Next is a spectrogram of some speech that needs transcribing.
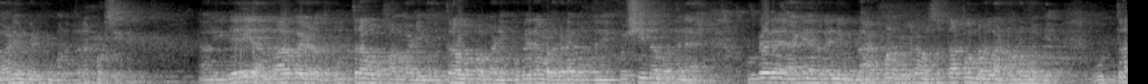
ಗಾಳಿ ಬೆಳಕು ಬರೋ ಥರ ಕೊಡಿಸಿದ್ದೀನಿ. ನಾನು ಇದೇ ಎಲ್ಲರಿಗೂ ಹೇಳೋದು, ಉತ್ತರ ಓಪನ್ ಮಾಡಿ, ಉತ್ತರ ಓಪನ್ ಮಾಡಿ, ಕುಬೇರ ಒಳಗಡೆ ಬರ್ತಾನೆ, ಖುಷಿಯಿಂದ ಬರ್ತಾನೆ. ಕುಬೇರ ಹೇಗೆ ಅಂದರೆ ನೀವು ಬ್ಲಾಕ್ ಮಾಡಿಬಿಟ್ರೆ ಅವ್ನು ಸುತ್ತಾಕೊಂಡು ಬರಲ್ಲ ಡೋರಲ್ಲಿ ಉತ್ತರ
